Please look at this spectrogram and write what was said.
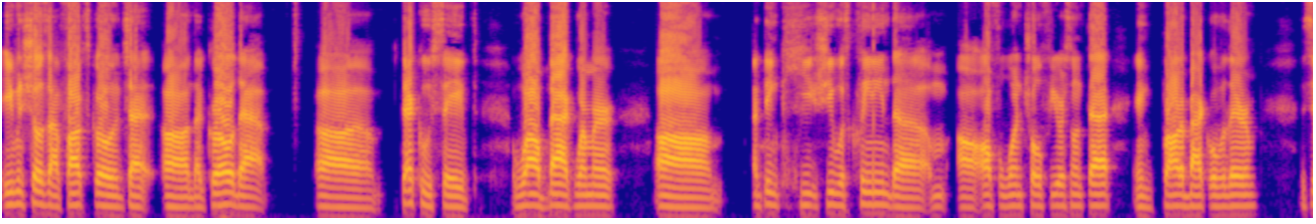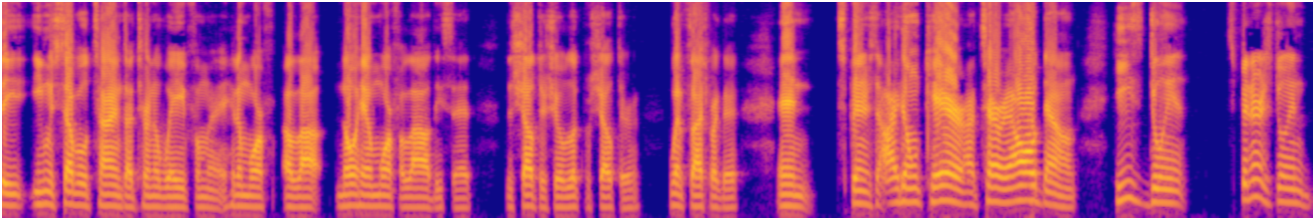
Even shows that Fox girl, that uh, the girl that uh, Deku saved a while back. Remember, um, I think he she was cleaning the um, uh, off of one trophy or something like that and brought it back over there. Say even several times I turned away from a heteromorph allowed no heteromorph allowed. They said the shelter she'll look for shelter. Went flashback there and Spinner said I don't care. I tear it all down. He's doing Spinner is doing.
